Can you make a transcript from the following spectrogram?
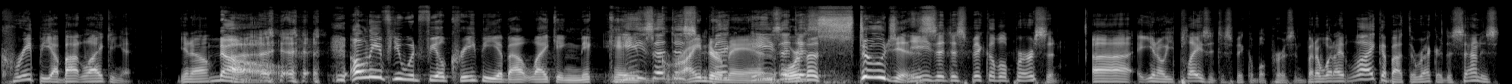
creepy about liking it. You know? No. Only if you would feel creepy about liking Nick a Grinder despic- Man or dis- the Stooges. He's a despicable person. Uh, you know, he plays a despicable person. But what I like about the record, the sound is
